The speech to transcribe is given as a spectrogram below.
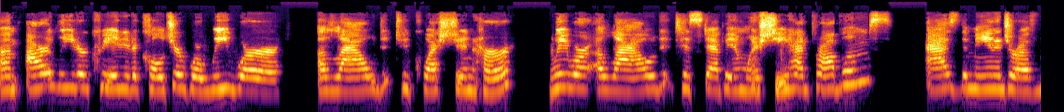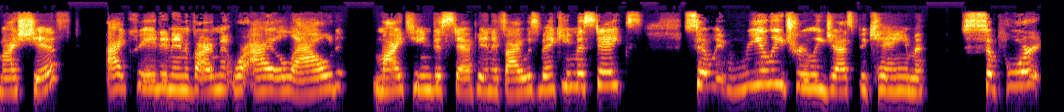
Um, our leader created a culture where we were allowed to question her. We were allowed to step in where she had problems. As the manager of my shift, I created an environment where I allowed my team to step in if I was making mistakes. So it really, truly just became support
